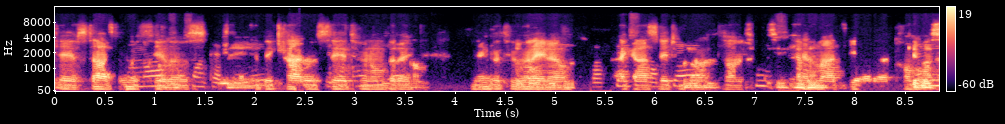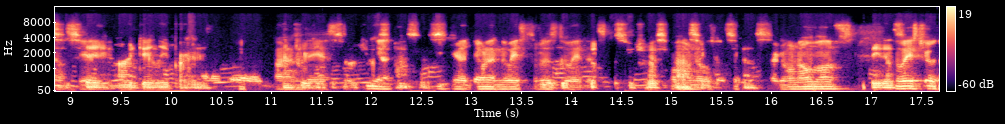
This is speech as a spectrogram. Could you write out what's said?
que estás en los cielos, nombre, venga tu reino, hágase tu voluntad en la Give us this day our daily bread. And forgive us our trespasses. Y perdona nuestros Give deudos, us our como trespasses nosotros perdonamos Lead us nuestros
